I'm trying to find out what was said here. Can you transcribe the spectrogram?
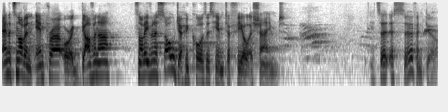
And it's not an emperor or a governor, it's not even a soldier who causes him to feel ashamed. It's a, a servant girl.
